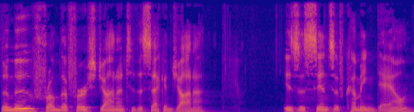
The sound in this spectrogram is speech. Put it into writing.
The move from the first jhana to the second jhana is a sense of coming down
